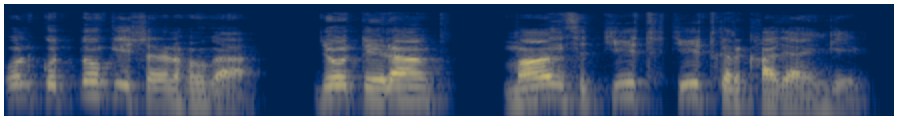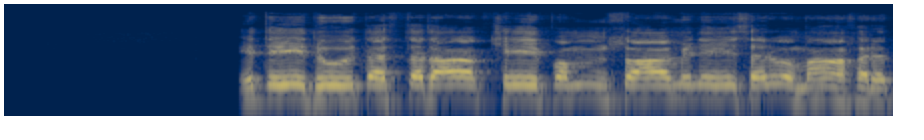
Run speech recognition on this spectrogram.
उन कुत्तों की शरण होगा, जो तेरा मांस चीत चीत कर खा जाएँगे। इति दूतस्तथाक्षेपम स्वामिने सर्वमाहरत।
